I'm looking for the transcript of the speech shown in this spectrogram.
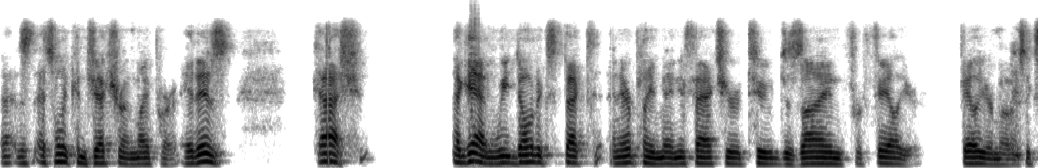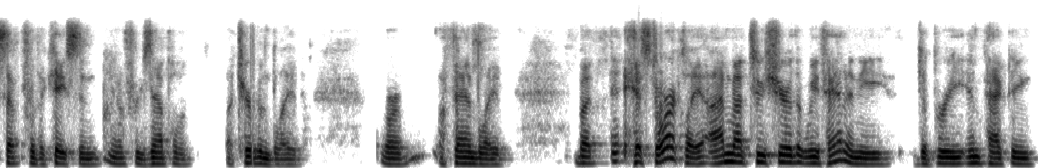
that's, that's only conjecture on my part. It is, gosh, again, we don't expect an airplane manufacturer to design for failure, failure modes, except for the case in, you know, for example, a turbine blade or a fan blade. But historically, I'm not too sure that we've had any debris impacting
